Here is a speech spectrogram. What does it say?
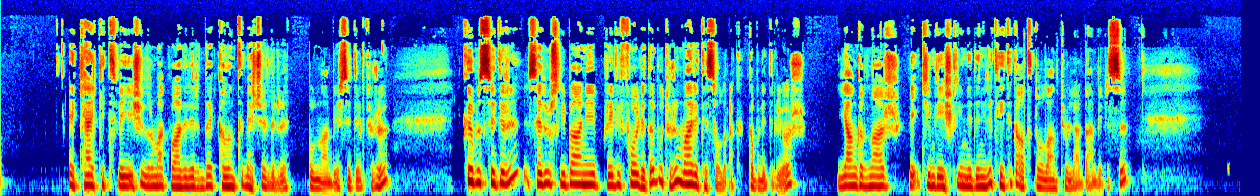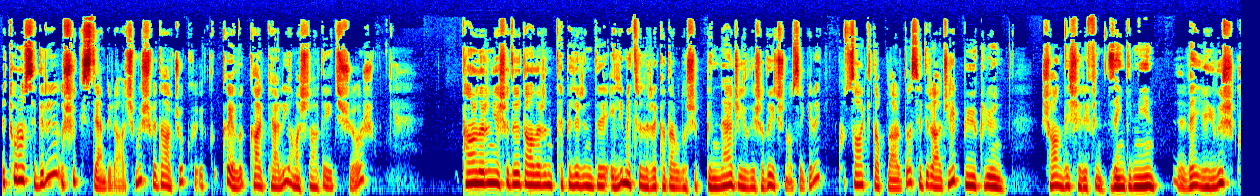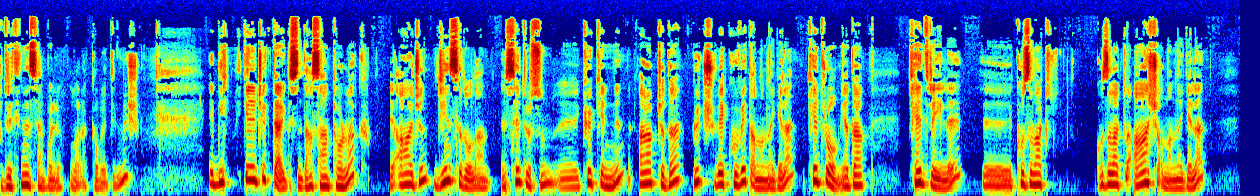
E, Kelkit ve Yeşilırmak vadilerinde kalıntı meşreleri bulunan bir sedir türü. Kıbrıs sediri Cedrus libani brevifolia da bu türün varitesi olarak kabul ediliyor. Yangınlar ve iklim değişikliği nedeniyle tehdit altında olan türlerden birisi. E, Toros sediri ışık isteyen bir ağaçmış ve daha çok kayalık, kalkerli yamaçlarda yetişiyor. Tanrıların yaşadığı dağların tepelerinde 50 metrelere kadar ulaşıp binlerce yıl yaşadığı için olsa gerek, kutsal kitaplarda sedir ağacı hep büyüklüğün, şan ve şerefin, zenginliğin e, ve yayılış kudretinin sembolü olarak kabul edilmiş. E, Bilim Gelecek dergisinde Hasan Torlak e, ağacın cins adı olan e, Cedrus'un e, kökeninin Arapçada güç ve kuvvet anlamına gelen kedrom ya da kedre ile e, kozalak, kozalaklı ağaç anlamına gelen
